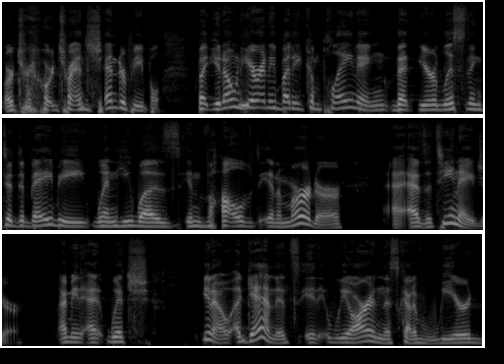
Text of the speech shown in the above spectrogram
Or, tra- or transgender people, but you don't hear anybody complaining that you're listening to DaBaby when he was involved in a murder as a teenager. I mean, at which, you know, again, it's it, we are in this kind of weird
